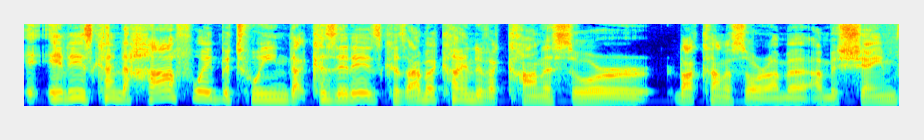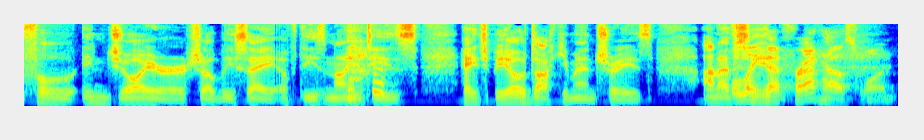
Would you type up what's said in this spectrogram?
it- it is kind of halfway between that because it is because I'm a kind of a connoisseur, not connoisseur. I'm a I'm a shameful enjoyer, shall we say, of these '90s HBO documentaries, and I've Well, like seen that frat house one.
